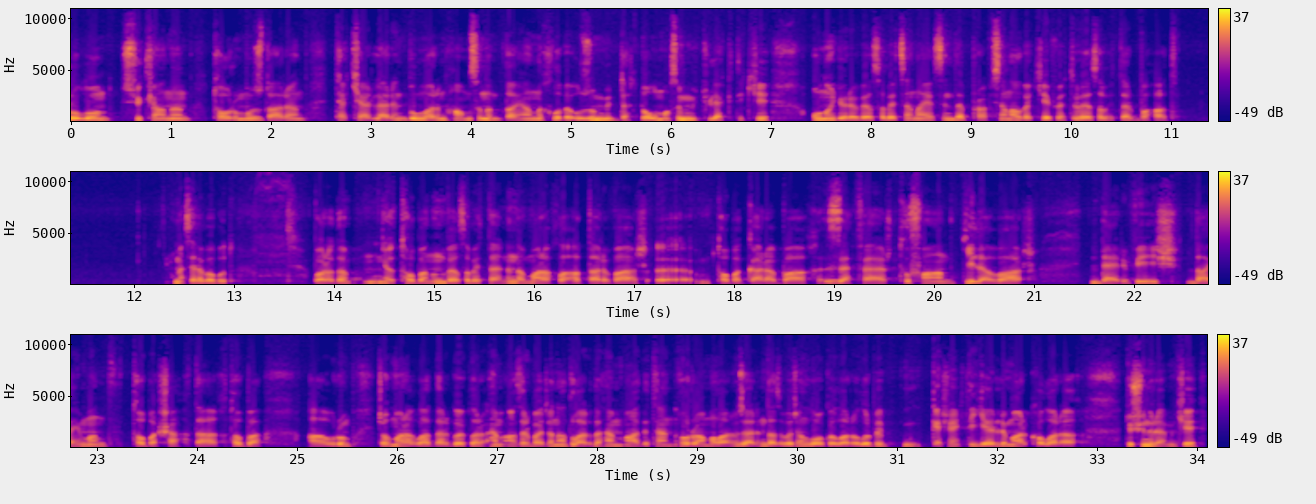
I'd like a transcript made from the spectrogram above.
rulun, sükanın, tormozların, təkərlərin bunların hamısının dayanıqlı və uzun müddətli olması mütləqdir ki, ona görə velosiped sənayesində professional və keyfiyyətli velosipedlər bahadır. Məsələ budur. Bu arada Tobanın velosipedlərinin də maraqlı adları var. E, Toba Qarabağ, Zəfər, Tufan, Gilavar, Dərviş, Diamond, Toba Şahdağ, Toba Aurum. Çox maraqlı adlar qoyublar. Həm Azərbaycan adları da, həm adətən o ramaların üzərində Azərbaycan loqoları olur. Və qəşəngdir. Yerli marka olaraq düşünürəm ki,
